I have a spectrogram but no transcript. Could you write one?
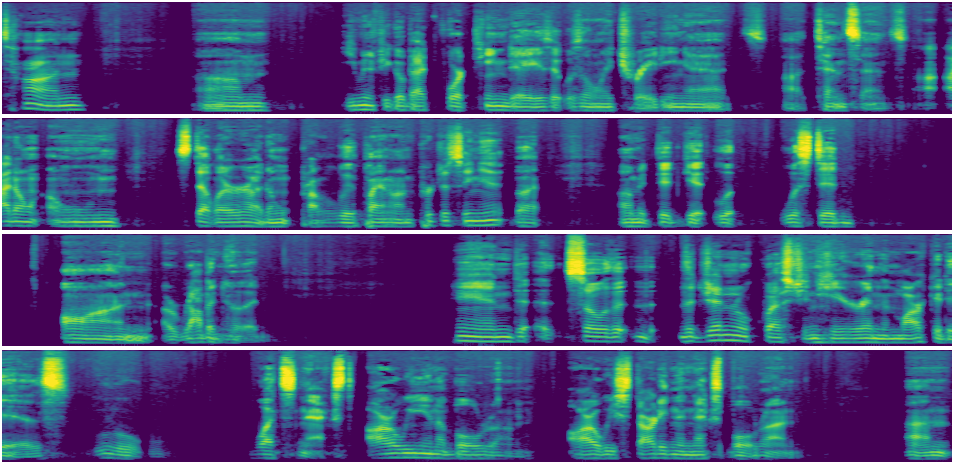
ton. Um, even if you go back 14 days, it was only trading at uh, 10 cents. I, I don't own Stellar. I don't probably plan on purchasing it, but um, it did get listed on Robinhood. And uh, so the the general question here in the market is, ooh, what's next? Are we in a bull run? Are we starting the next bull run? Um,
